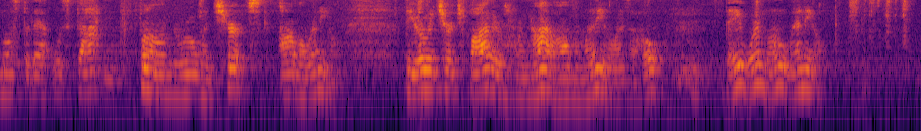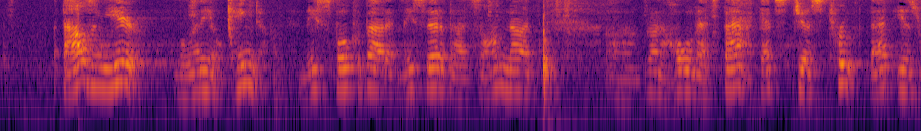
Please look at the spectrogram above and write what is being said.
most of that was gotten from the Roman Church, amillennial. The early church fathers were not amillennial as a whole. They were millennial. A thousand year millennial kingdom. And they spoke about it and they said about it, so I'm not uh, going to hold that back. That's just truth. That is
